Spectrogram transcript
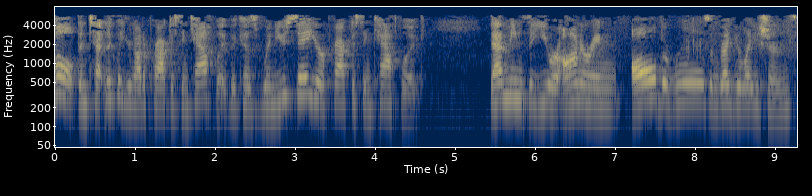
cult, then technically you're not a practicing Catholic. Because when you say you're a practicing Catholic, that means that you are honoring all the rules and regulations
